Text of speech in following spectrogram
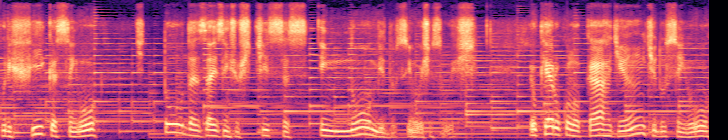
purifica, Senhor, de todas as injustiças, em nome do Senhor Jesus. Eu quero colocar diante do Senhor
